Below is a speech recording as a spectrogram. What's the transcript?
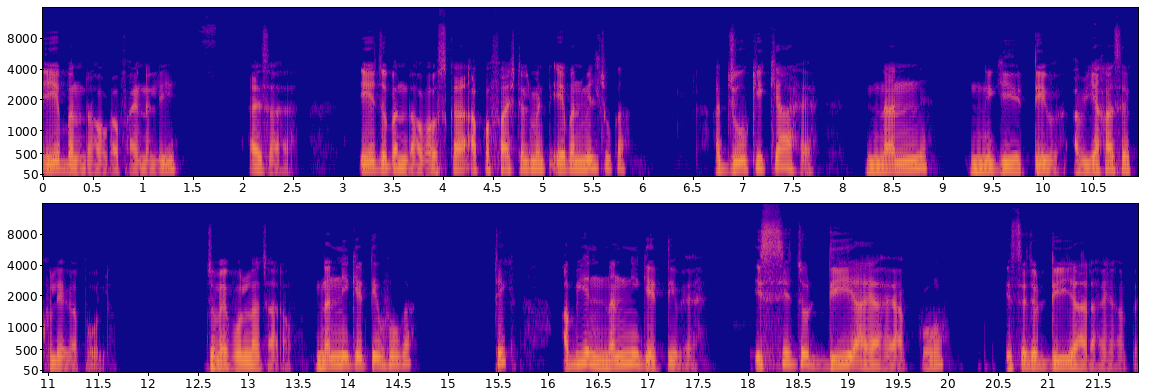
ए बन रहा होगा फाइनली ऐसा है। ए जो बन रहा होगा, उसका आपका फ़र्स्ट एलिमेंट ए वन मिल चुका। जो कि क्या है? नन निगेटिव अब यहाँ से खुलेगा पोल, जो मैं बोलना चाह रहा हूँ। नन निगेटिव होगा, ठीक? अब ये नन निगेटिव है। इससे जो डी आया है आपको इससे जो डी आ रहा है यहाँ पे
